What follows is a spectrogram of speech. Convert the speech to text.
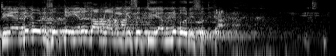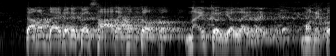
তুই এমনি বৌরিস কে এনে জাম লাগি গেছে? তুই এমনি বৌরিস কা। তো আমার ড্রাইভারে কয়, স্যার, এখন তো নাই তো ইয়াল্লাই মনে কর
